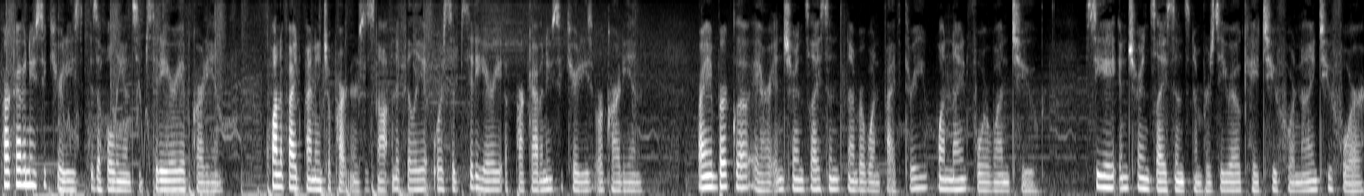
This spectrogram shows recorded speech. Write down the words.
Park Avenue Securities is a wholly owned subsidiary of Guardian. Quantified Financial Partners is not an affiliate or subsidiary of Park Avenue Securities or Guardian. Ryan Burklow, AR Insurance License Number 153-19412. CA Insurance License Number 0K24924.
